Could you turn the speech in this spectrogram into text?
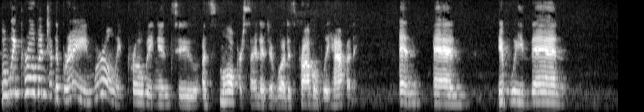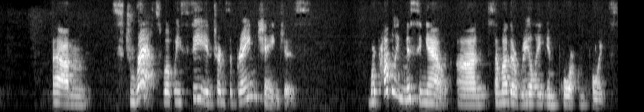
when we probe into the brain, we're only probing into a small percentage of what is probably happening. And, and if we then, um, stress what we see in terms of brain changes, we're probably missing out on some other really important points.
